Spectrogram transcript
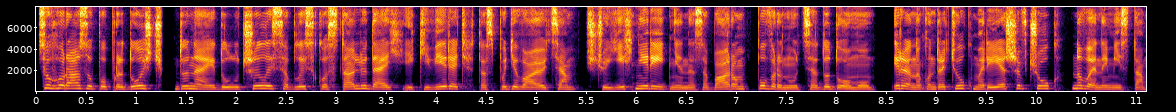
Цього разу, попри дощ, до неї долучилися близько ста людей, які вірять та сподіваються, що їхні рідні незабаром повернуться додому. Ірина Кондратюк, Марія Шевчук. Новини міста.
